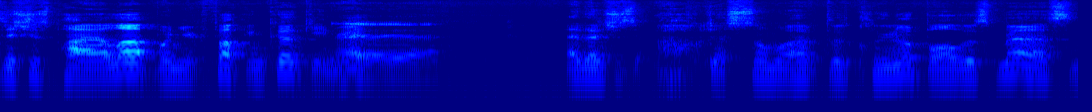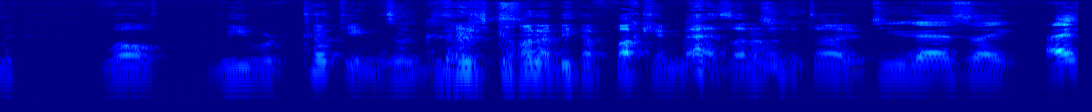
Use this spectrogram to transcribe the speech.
dishes pile up when you're fucking cooking, right? Yeah, yeah. And then she's like, oh, guess someone have to clean up all this mess. I'm like, well, we were cooking, so We there's gonna be a fucking mess. I don't know what to tell you. Do you guys like? I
